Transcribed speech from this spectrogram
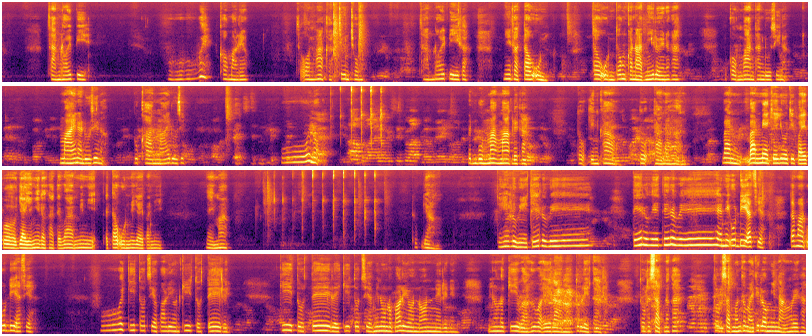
สามร้อยปี โอ้ย เข้ามาแล้วสะออนมากค่ะ ชื่นชมสามร้อยปีค่ะ นี่ค่ะ เตาอุ่น เตาอุ่นต้องขนาดนี้เลยนะคะกล่องบ้านท่านดูสินะไม้น่ะดูสินะลูกคานไม้ดูสิ โอ้ยเนาะเป็นบุญมากมากๆเลยค่ะ โต๊ะกินข้าว โต๊ะทานอาหาร บ้านบ้านแม่เคยูที่ไปก็ใหญ่อย่างนี้แหละค่ะ แต่ว่าไม่มีไอ้เตาอุ่นไม่ใหญ่ปานนี้ ใหญ่มาก ทุกอย่างเตระเวเตระเวเตระเวเตระเวอันนี้อุดดีอาเซียตามานอุดดีอาเซียโอ้ยกีโตเสียปาลิอนกีโตเตเลยกีโตเตเลยกีโตเสียมินอนลปาลิอนนอนเนเลเน นมินองละกี้ว่าคือว่าเอลามาตุเลตาโทรศัพท์นะคะ โทรศัพท์เหมือนสมัยที่เรามีหนังเลยค่ะ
